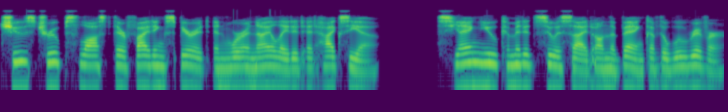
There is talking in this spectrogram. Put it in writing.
Chu's troops lost their fighting spirit and were annihilated at Haixia. Xiang Yu committed suicide on the bank of the Wu River.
